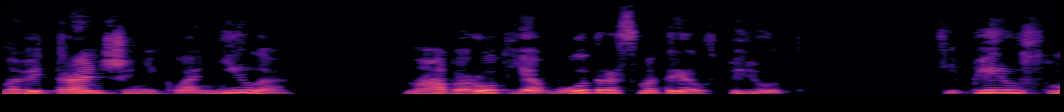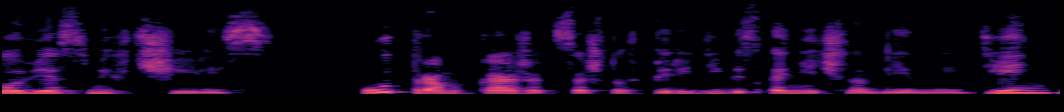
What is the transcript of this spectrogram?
Но ведь раньше не клонило. Наоборот, я бодро смотрел вперед. Теперь условия смягчились. Утром кажется, что впереди бесконечно длинный день,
